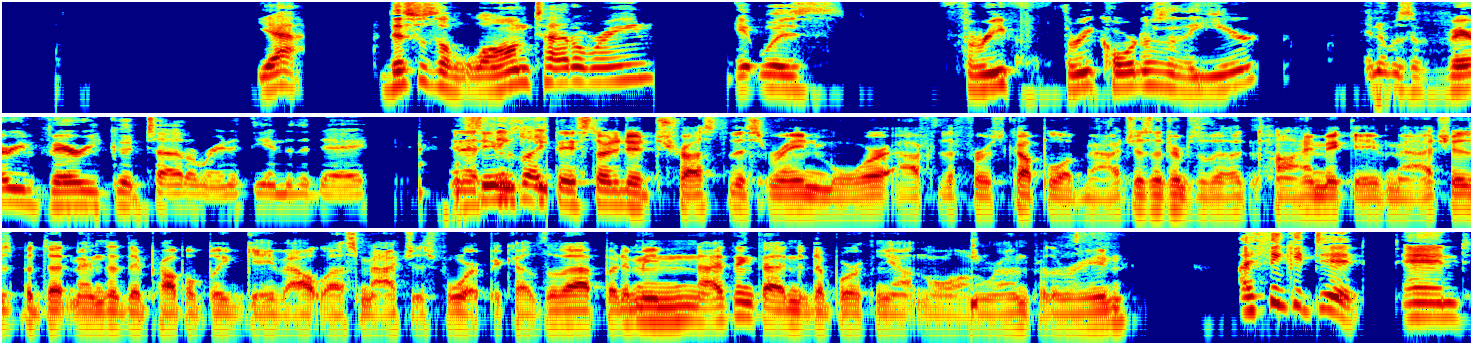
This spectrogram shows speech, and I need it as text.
yeah, this was a long title reign. It was three three quarters of the year, and it was a very very good title reign at the end of the day. And it I seems like he- they started to trust this reign more after the first couple of matches in terms of the time it gave matches, but that meant that they probably gave out less matches for it because of that. But I mean, I think that ended up working out in the long run for the reign. I think it did. And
